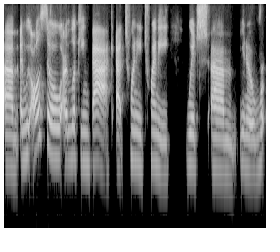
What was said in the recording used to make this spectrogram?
Um, and we also are looking back at 2020 which um, you know r-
